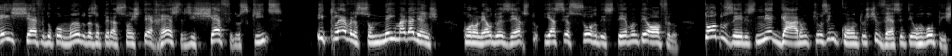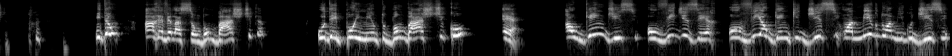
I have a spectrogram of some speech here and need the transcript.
ex-chefe do comando das operações terrestres e chefe dos KIDS, e Cleverson Ney Magalhães, coronel do Exército e assessor de Estevam Teófilo. Todos eles negaram que os encontros tivessem teor golpista. Então, a revelação bombástica O depoimento bombástico é alguém disse, ouvi dizer, ouvi alguém que disse, um amigo do amigo disse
